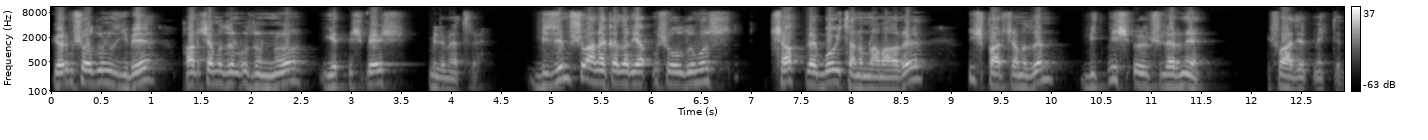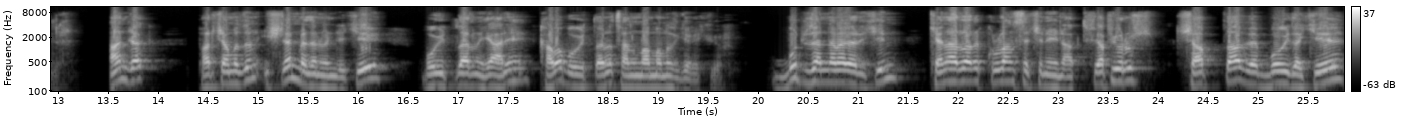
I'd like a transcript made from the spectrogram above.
Görmüş olduğunuz gibi parçamızın uzunluğu 75 mm. Bizim şu ana kadar yapmış olduğumuz çap ve boy tanımlamaları iş parçamızın bitmiş ölçülerini ifade etmektedir. Ancak parçamızın işlenmeden önceki boyutlarını yani kaba boyutlarını tanımlamamız gerekiyor. Bu düzenlemeler için kenarları kullan seçeneğini aktif yapıyoruz. Çapta ve boydaki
